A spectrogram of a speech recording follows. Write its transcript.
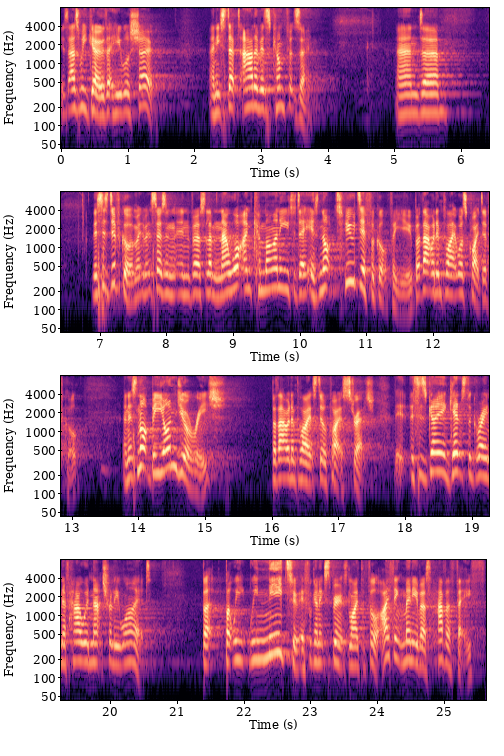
It's as we go that he will show. And he stepped out of his comfort zone. And uh, this is difficult. It says in, in verse 11 Now, what I'm commanding you today is not too difficult for you, but that would imply it was quite difficult. And it's not beyond your reach, but that would imply it's still quite a stretch. This is going against the grain of how we're naturally wired. But, but we, we need to if we're going to experience life to full. I think many of us have a faith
